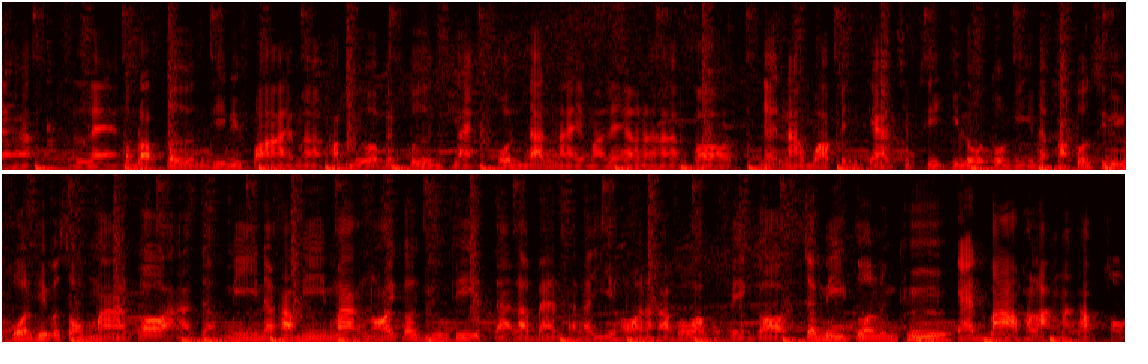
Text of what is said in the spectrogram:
นะฮะ มันแรงสำหรับปืนที่ define มาครับ หรือว่าเป็นปืนแต่งคนด้านในมาแล้วนะฮะ ก็แนะนำว่าเป็นแก๊ส 14 กิโลตัวนี้นะครับ ส่วนซิลิโคนที่ผสมมาก็อาจจะมีีนะครับมีมากน้อยก็อยู่ที่แต่ละแบรนด์แต่ละยี่ห้อนะครับเพราะว่าผมเองก็จะมีอีกตัวหนึ่งคือแก๊สบ้าพลังนะครับของ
